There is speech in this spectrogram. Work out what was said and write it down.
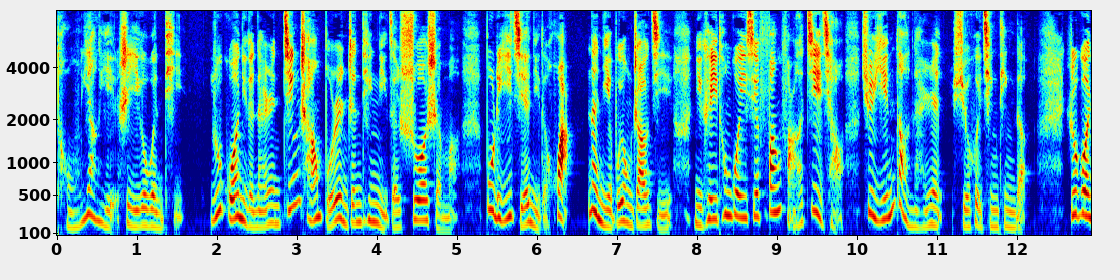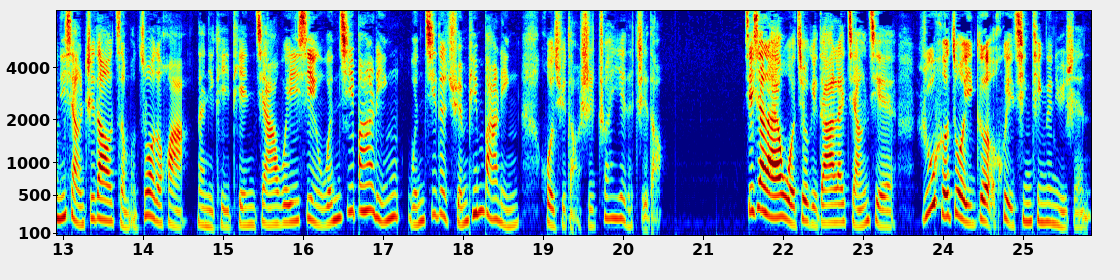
同样也是一个问题。如果你的男人经常不认真听你在说什么，不理解你的话，那你也不用着急，你可以通过一些方法和技巧去引导男人学会倾听的。如果你想知道怎么做的话，那你可以添加微信文姬八零，文姬的全拼八零，获取导师专业的指导。接下来我就给大家来讲解如何做一个会倾听的女人。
